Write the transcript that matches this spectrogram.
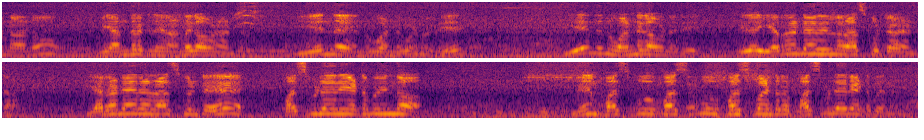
ఉన్నాను మీ అందరికి నేను అండగా ఉన్నాను ఏందా నువ్వు అండగా ఉన్నది? ఏంది నువ్వు అండగా ఉన్నది? ఏదో ఎర్ర డైరీలో రాసుకుంటాడంట. ఎర్ర డైరీలో రాసుకుంటే పసుపు డైరీ ఎట్టపోయిందో? మేము పసుపు పసుపు పసుపు అంటారు. పసుపు డైరీ ఎట్టపోయిందన్నా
